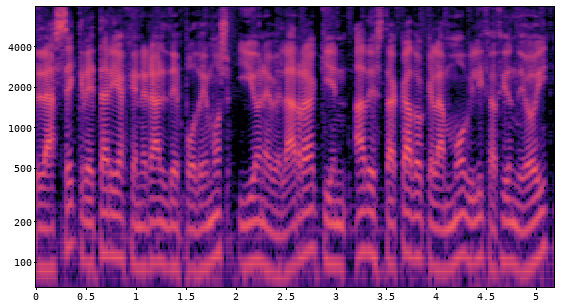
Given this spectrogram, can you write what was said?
la secretaria general de Podemos, Ione Belarra, quien ha destacado que la movilización de hoy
